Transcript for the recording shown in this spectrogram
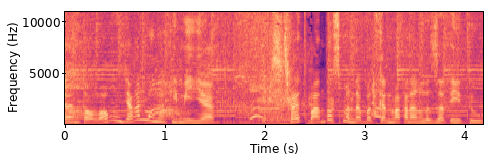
Dan tolong jangan menghakiminya. Fred pantas mendapatkan makanan lezat itu.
